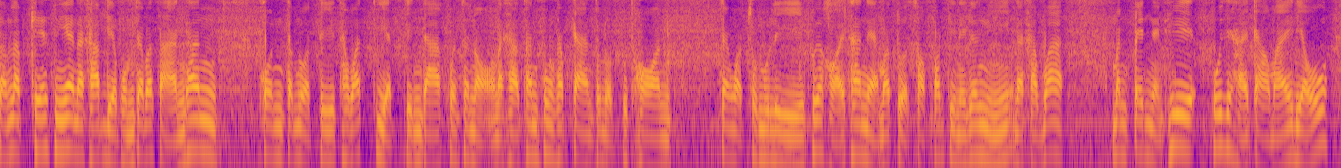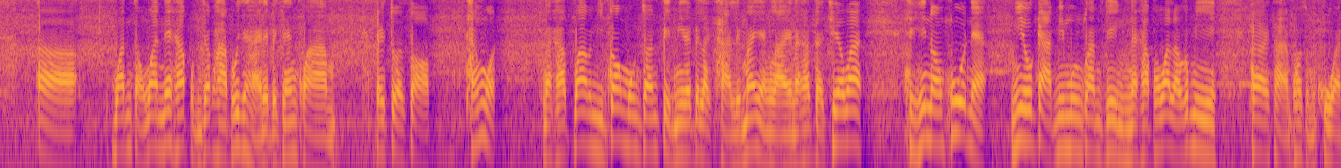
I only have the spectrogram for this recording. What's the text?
สำหรับเคสนี้นะครับเดี๋ยวผมจะประสานท่านพลตำรวจตรีธวัฒน์เกียรติจินดาควรสนองนะครับ ท่านผู้บังคับการตำรวจภูธรจังหวัดชลบุรี เพื่อขอให้ท่านเนี่ยมาตรวจสอบข้อจริงในเรื่องนี้นะครับว่ามันเป็นอย่างที่ผู้เสียหายกล่าวไหมเดี๋ยววันสองวันเนี้ครับผมจะพาผู้เสียหายไปแจ้งความ ไปตรวจสอบทั้งหมด นะครับว่ามันมีกล้องวงจรปิดมีอะไรเป็นหลักฐานหรือไม่อย่างไรนะครับ แต่เชื่อว่าสิ่งที่น้องพูดเนี่ยมีโอกาสมีมูลความจริงนะครับ เพราะว่าเราก็มีพยานหลักฐานพอสมควร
